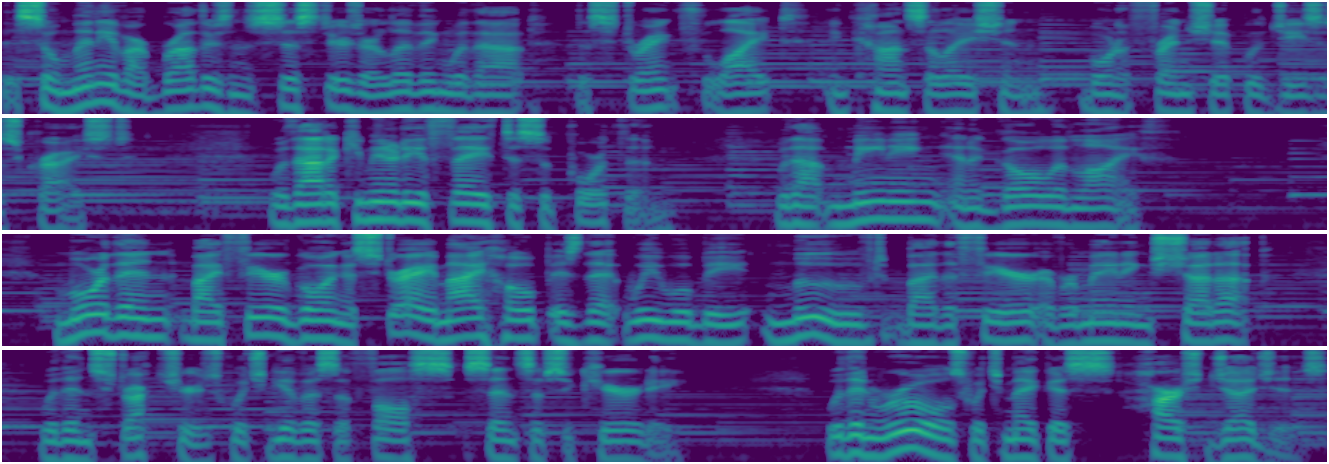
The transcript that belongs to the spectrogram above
that so many of our brothers and sisters are living without the strength, light, and consolation born of friendship with Jesus Christ, without a community of faith to support them without meaning and a goal in life. More than by fear of going astray, my hope is that we will be moved by the fear of remaining shut up within structures which give us a false sense of security, within rules which make us harsh judges,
